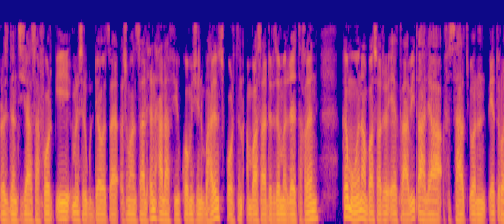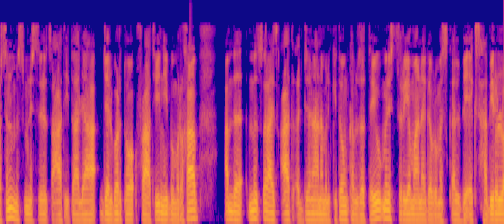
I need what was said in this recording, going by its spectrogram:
ፕረዚደንት ኢሳያስ ኣፈወርቂ፣ ሚኒስትሪ ጉዳይ ወጻኢ ዑስማን ሳልሕን ሓላፊ ኮሚሽን ባህልን ስፖርትን ኣምባሳደር ዘመደ ተኽለን ከምኡ ውን ኣምባሳደር ኤርትራ ኣብ ኢጣልያ ፍስሃጽዮን ጴጥሮስን ምስ ሚኒስትሪ ጸዓት ኢጣልያ ጀልበርቶ ፍራቲኒ ብምርኻብ ኣብ ምጽራይ ጸዓት ዕድናን ኣመልኪቶም ከም ዘተዩ ሚኒስትር የማነ ገብረመስቀል ብኤክስ ሓቢሩ'ሎ።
